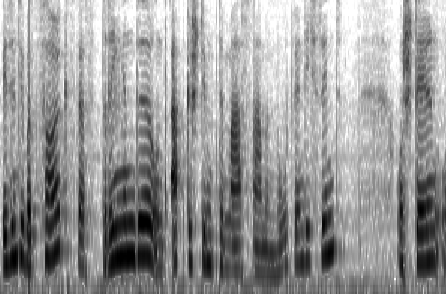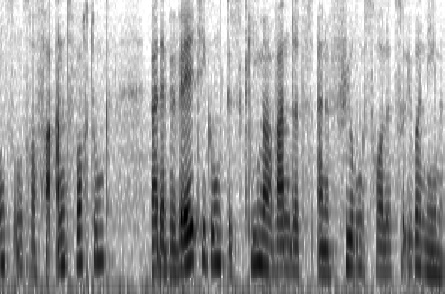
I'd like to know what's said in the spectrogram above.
Wir sind überzeugt, dass dringende und abgestimmte Maßnahmen notwendig sind und stellen uns unserer Verantwortung, bei der Bewältigung des Klimawandels eine Führungsrolle zu übernehmen.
